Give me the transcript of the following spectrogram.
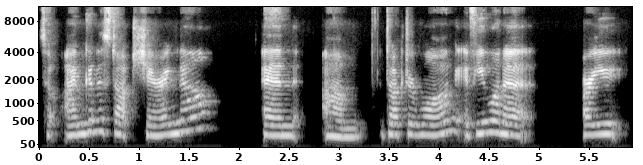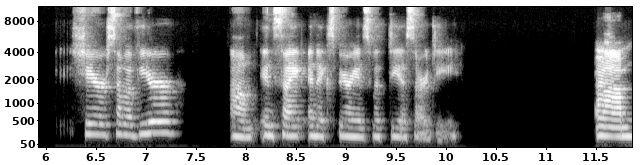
So I'm going to stop sharing now. And um, Dr. Wong, if you want to, are you share some of your um, insight and experience with DSRD? Um,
